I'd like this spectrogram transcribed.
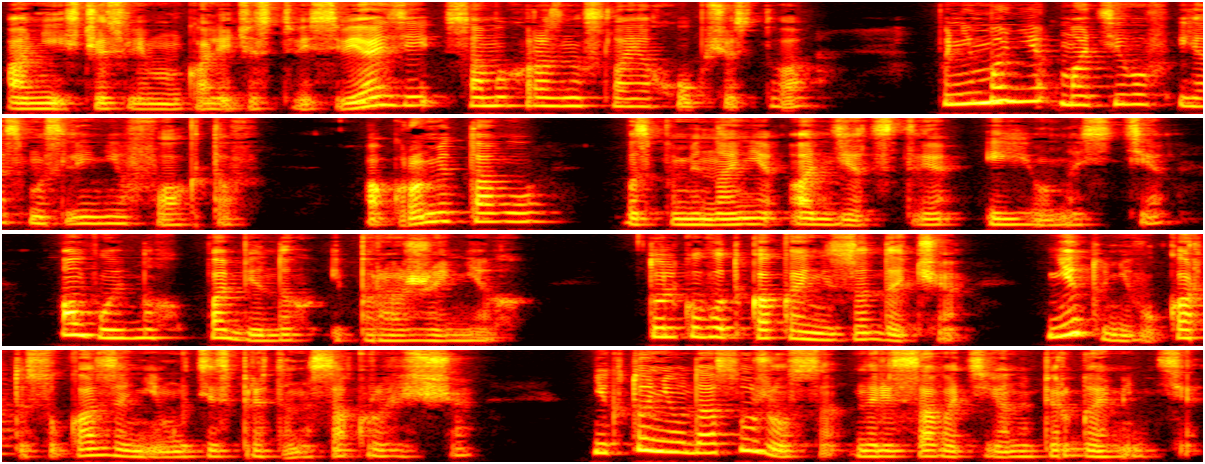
о неисчислимом количестве связей в самых разных слоях общества, понимание мотивов и осмысление фактов, а кроме того, воспоминания о детстве и юности, о войнах, победах и поражениях. Только вот какая незадача. Нет у него карты с указанием, где спрятано сокровище. Никто не удосужился нарисовать ее на пергаменте.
